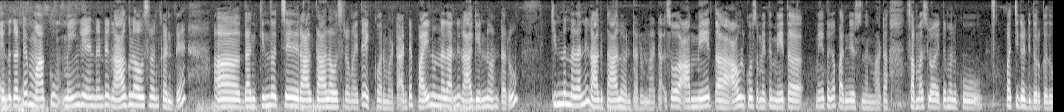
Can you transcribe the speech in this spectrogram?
ఎందుకంటే మాకు మెయిన్లీ ఏంటంటే రాగుల అవసరం కంటే దాని కింద వచ్చే రాగి తాళ అవసరం అయితే ఎక్కువ అనమాట అంటే పైన ఉన్నదాన్ని రాగెన్ను అంటారు కింద ఉన్నదాన్ని రాగతాలు అంటారు అనమాట సో ఆ మేత ఆవుల కోసం అయితే మేత మేతగా పనిచేస్తుంది అనమాట సమ్మర్స్లో అయితే మనకు పచ్చిగడ్డి దొరకదు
